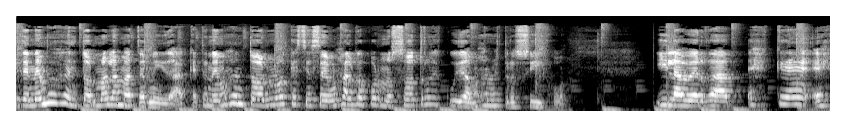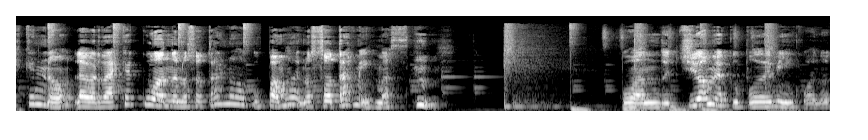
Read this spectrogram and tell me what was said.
tenemos en torno a la maternidad, que tenemos en torno a que si hacemos algo por nosotros descuidamos a nuestros hijos. Y la verdad es que es que no, la verdad es que cuando nosotras nos ocupamos de nosotras mismas, cuando yo me ocupo de mí, cuando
